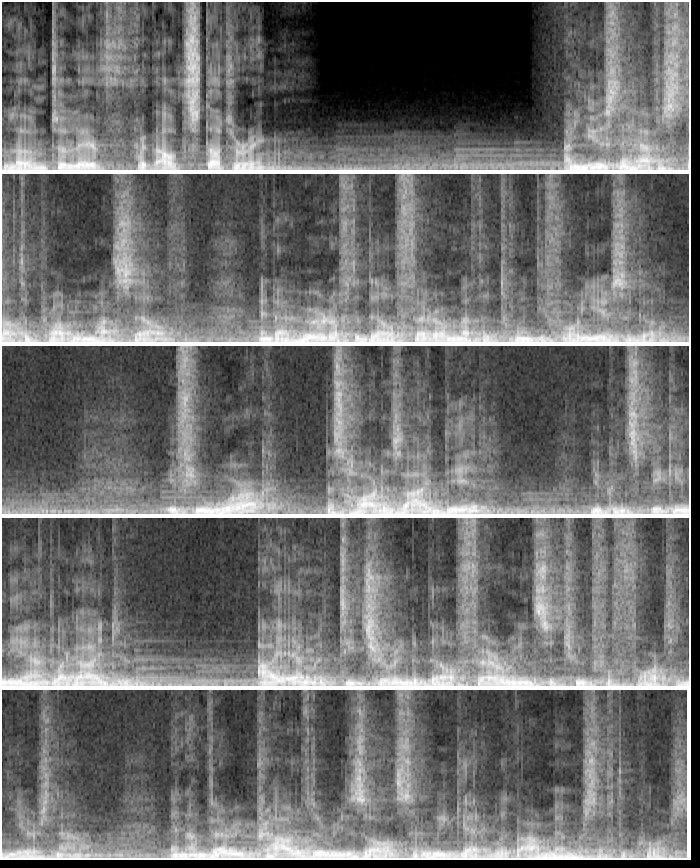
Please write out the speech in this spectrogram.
Learn to live without stuttering. I used to have a stutter problem myself, and I heard of the Del Ferro method 24 years ago. If you work as hard as I did, you can speak in the end like I do. I am a teacher in the Del Ferro Institute for 14 years now, and I'm very proud of the results that we get with our members of the course.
